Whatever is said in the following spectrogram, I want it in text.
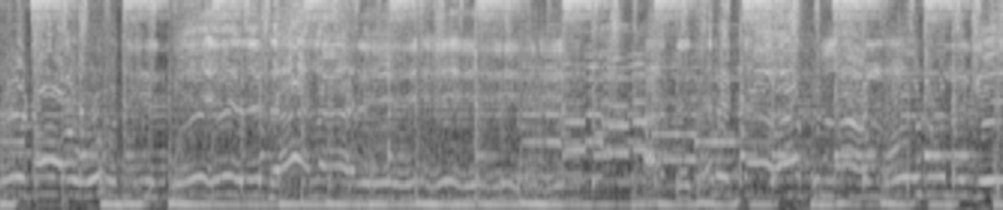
ओढा ओढी खेळ झाला रे. आत घरटा आपला मोडून गेला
